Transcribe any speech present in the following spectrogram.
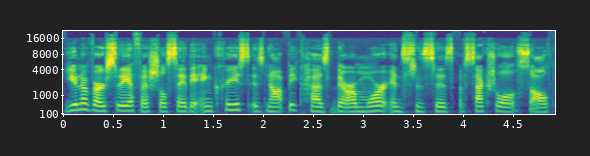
University officials say the increase is not because there are more instances of sexual assault,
